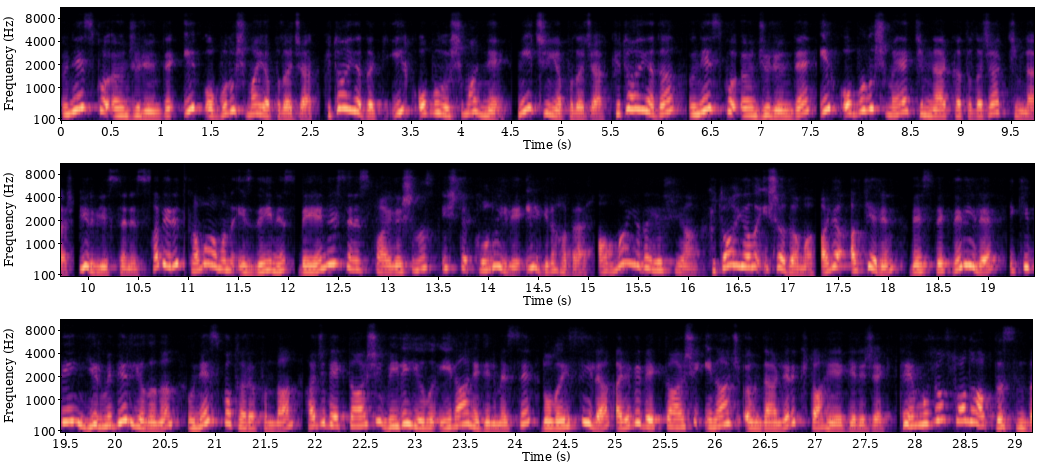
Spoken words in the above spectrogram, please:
UNESCO öncülüğünde ilk o buluşma yapılacak. Kütahya'daki ilk o buluşma ne? Niçin yapılacak? Kütahya'da UNESCO öncülüğünde ilk o buluşmaya kimler katılacak, kimler? Bir bilseniz. Haberi tamamını izleyiniz, beğenirseniz paylaşınız. İşte konu ile ilgili haber. Almanya'da yaşayan Kütahyalı iş adamı Ali Aker'in destekleriyle 2021 yılının UNESCO tarafından Hacı Bektaşi Veli Yılı ilan edilmesi dolayısıyla Alevi Bektaşi inanç önderleri Kütahya'ya gelecek. Temmuz'un son haftasında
